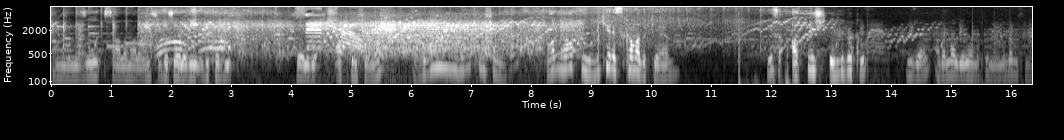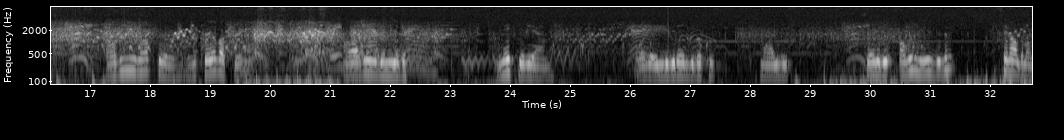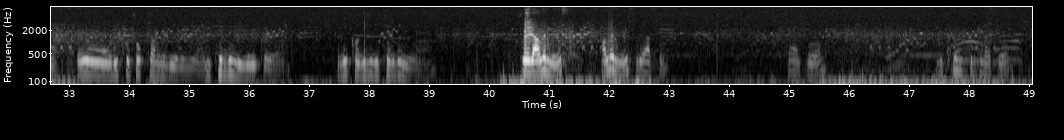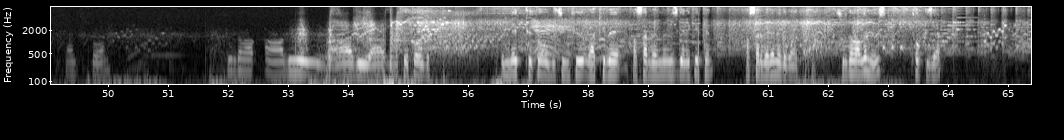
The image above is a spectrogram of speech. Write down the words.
Kendimizi sağlama alalım. Şurada şöyle bir git. Şöyle bir attım seni. Abi ne yaptın sen? Abi ne yaptın? Bir kere sıkamadık ya. Neyse 60 59 Güzel. Adamlar geliyor muhtemelen. Burada mısınız? Abi ne yaptı? Rico'ya bak ya. Abi beni yedi. Net yedi yani. Bu arada 51'e 59 mağlubuz. Şöyle bir alır mıyız dedim. Seni aldım ama. Oo Rico çok canımızı yedin ya. Bitirdin bizi Rico ya. Rico bizi bitirdin ya. Şöyle alır mıyız? Alır mıyız? Şuraya attım. Kent Boom. Bir kum fırtınası. Kent Boom. Şuradan al. Abi. Abi abi kötü oldu. Bu net kötü oldu çünkü rakibe hasar vermemiz gerekirken hasar veremedik artık. Şuradan alır mıyız? Çok güzel.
